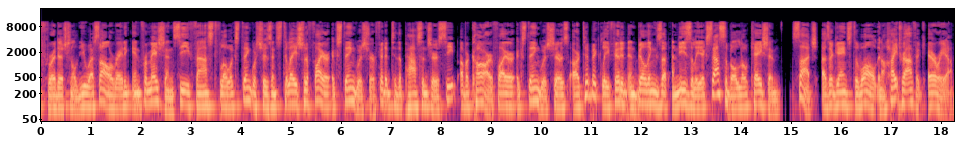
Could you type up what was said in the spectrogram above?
For additional USL rating information see fast flow extinguishers installation A fire extinguisher fitted to the passenger seat of a car Fire extinguishers are typically fitted in buildings at an easily accessible location, such as against a wall in a high-traffic area.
